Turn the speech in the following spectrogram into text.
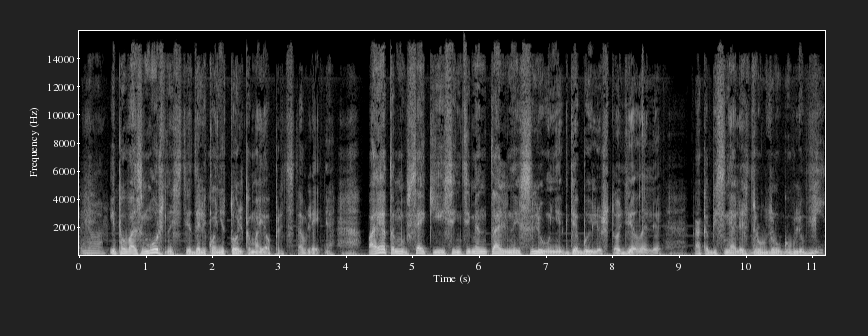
Поняла. И по возможности далеко не только мое представление. Поэтому всякие сентиментальные слюни, где были, что делали, как объяснялись друг другу в любви,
